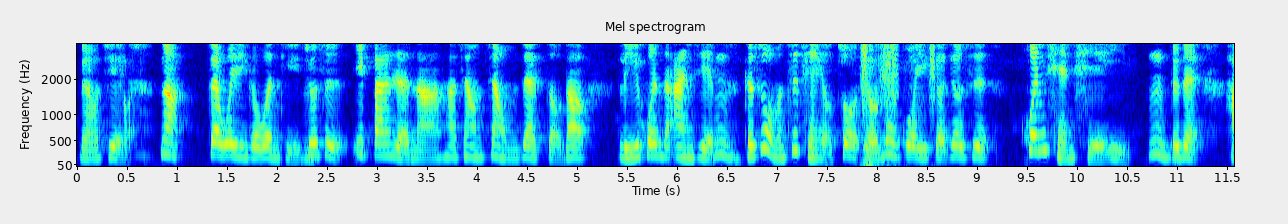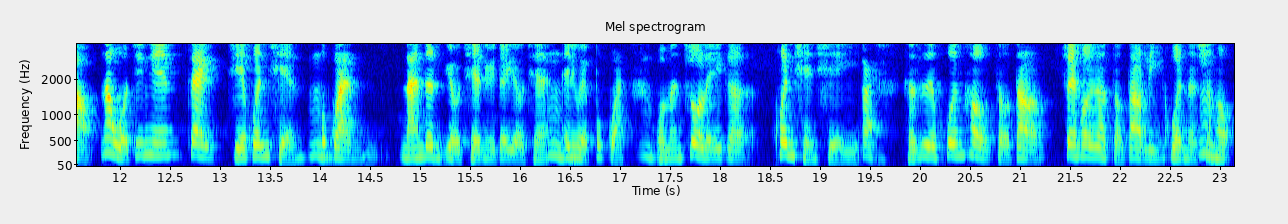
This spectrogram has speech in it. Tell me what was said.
了解。那再问一个问题，就是一般人啊，他像像我们在走到离婚的案件，嗯，可是我们之前有做有录过一个，就是。婚前协议，嗯，对不对？好，那我今天在结婚前，嗯、不管男的有钱，女的有钱，嗯，anyway 不管，嗯，我们做了一个婚前协议，对。可是婚后走到最后要走到离婚的时候，嗯，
